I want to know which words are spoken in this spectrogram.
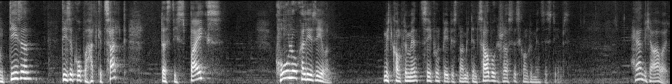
Und diese, diese Gruppe hat gezeigt, dass die Spikes kolokalisieren mit Komplement C von B bis 9, mit dem Zaubergeschloss des Komplementsystems. Herrliche Arbeit.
